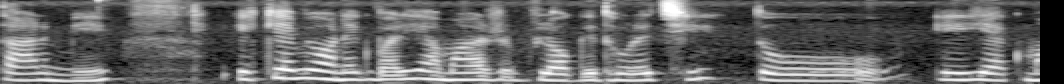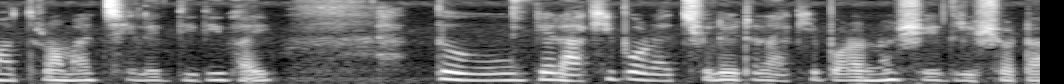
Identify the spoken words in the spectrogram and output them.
তার মেয়ে, একে আমি অনেকবারই আমার ব্লগে ধরেছি। তো এই একমাত্র আমার ছেলের দিদি ভাই। তো ওকে রাখি পরাচ্ছিল, এটা রাখি পরানোর সেই দৃশ্যটা।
